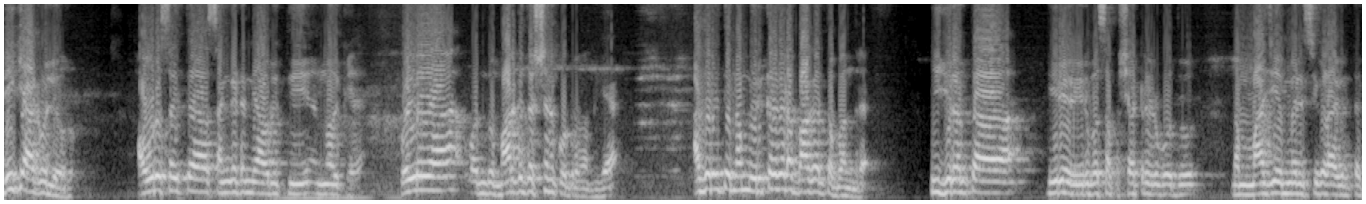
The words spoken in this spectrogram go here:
ಡಿ ಕೆ ಆಗೋಲಿ ಅವರು. ಅವರು ಸಹಿತ ಸಂಘಟನೆ ಯಾವ ರೀತಿ ಅನ್ನೋದಕ್ಕೆ ಒಳ್ಳೆಯ ಒಂದು ಮಾರ್ಗದರ್ಶನ ಕೊಟ್ಟರು ನಮಗೆ. ಅದೇ ರೀತಿ ನಮ್ಮ ಇರ್ಕಗಡ ಭಾಗ ಅಂತ ಬಂದ್ರೆ ಈಗಿರೋಂಥ ಹಿರಿಯರು ಇರುಬಸಪ್ಪ ಶೆಟ್ರ್ ಇರ್ಬೋದು ನಮ್ಮ ಮಾಜಿ ಎಂ ಎಲ್ ಸಿಗಳಾಗಿರ್ತ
